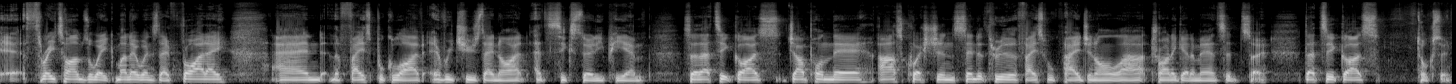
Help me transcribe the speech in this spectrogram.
uh, three times a week: Monday, Wednesday, Friday, and the Facebook Live every Tuesday night at 6:30 p.m. So that's it, guys. Jump on there, ask questions, send it through the Facebook page, and I'll uh, try to get them answered. So that's it, guys. Talk soon.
